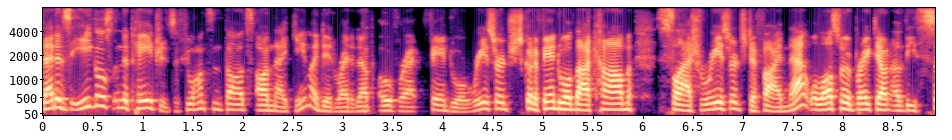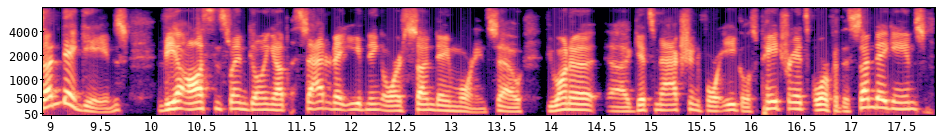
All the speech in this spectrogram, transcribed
That is the Eagles and the Patriots. If you want some thoughts on that game, I did write it up over at FanDuel Research. Just go to fanduel.com slash research to find that. We'll also have a breakdown of the Sunday games via Austin Swaim going up Saturday evening or Sunday morning. So if you want to uh, get some action for Eagles Patriots or for the Sunday games,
